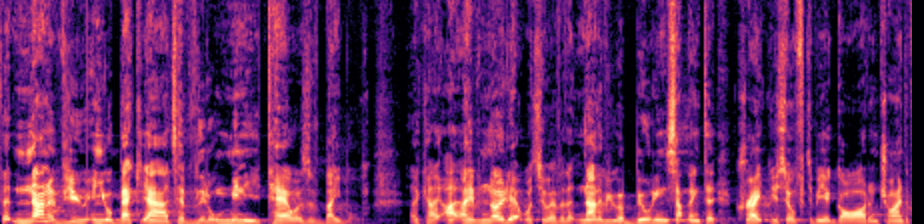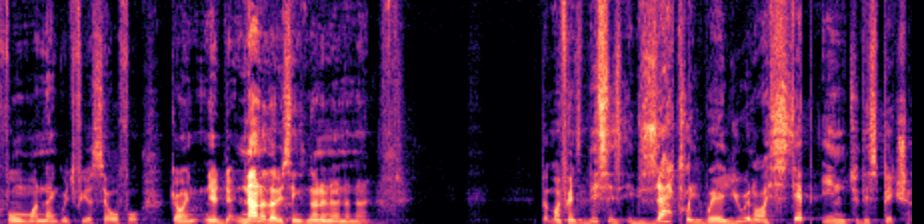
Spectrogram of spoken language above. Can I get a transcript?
that none of you in your backyards have little mini towers of Babel. Okay, I, have no doubt whatsoever that none of you are building something to create yourself to be a god and trying to form one language for yourself or going, you know, none of those things. No, no, no, no, no. But my friends, this is exactly where you and I step into this picture.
